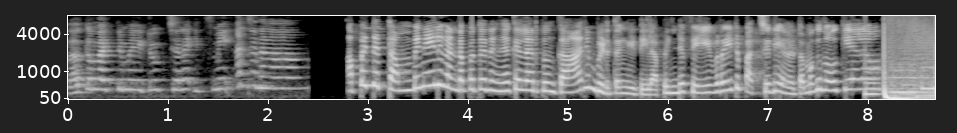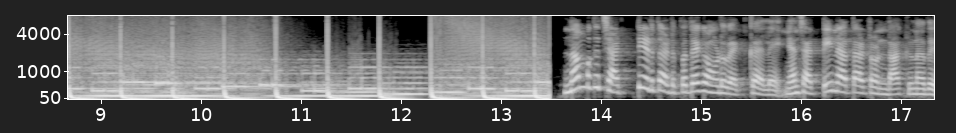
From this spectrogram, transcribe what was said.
Welcome back to my YouTube channel me Anjana അപ്പൊ എന്റെ തമ്പനയിൽ കണ്ടപ്പോ തന്നെ നിങ്ങൾക്ക് എല്ലാവർക്കും കാര്യം പിടുത്തം കിട്ടിയില്ല. അപ്പൊ എന്റെ ഫേവറേറ്റ് പച്ചടിയാണ് കേട്ടോ. നമുക്ക് നോക്കിയാലോ? നമുക്ക് ചട്ടി എടുത്ത് അടുപ്പത്തേക്ക് അങ്ങോട്ട് വെക്കല്ലേ ഞാൻ ചട്ടിയിനകത്താട്ടോ ഉണ്ടാക്കുന്നത്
